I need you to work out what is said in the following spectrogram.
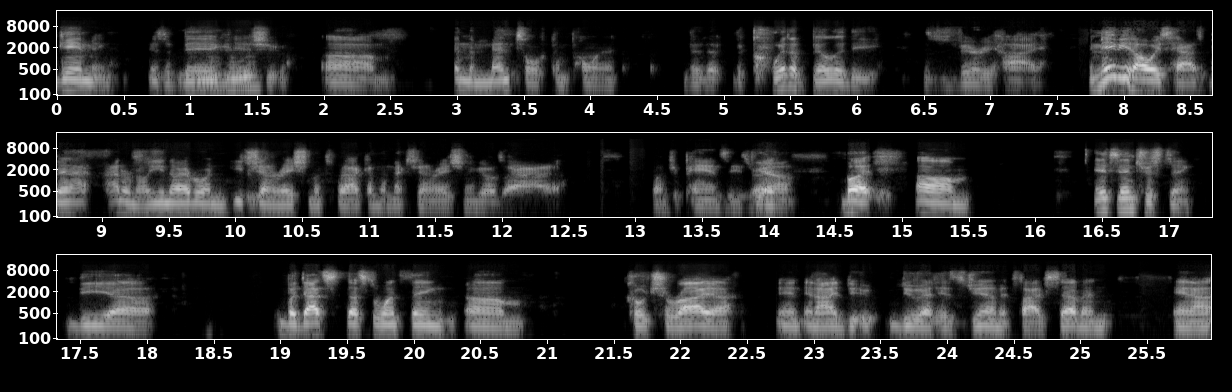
gaming is a big Mhm. issue, um, and the mental component, the, the the quitability is very high, and maybe it always has been. I, I don't know. You know, everyone each generation looks back on the next generation and goes, ah, bunch of pansies, right? But um, it's interesting. The uh, but that's that's the one thing um, Coach Shariah and, and I do do at his gym at five seven, and I,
